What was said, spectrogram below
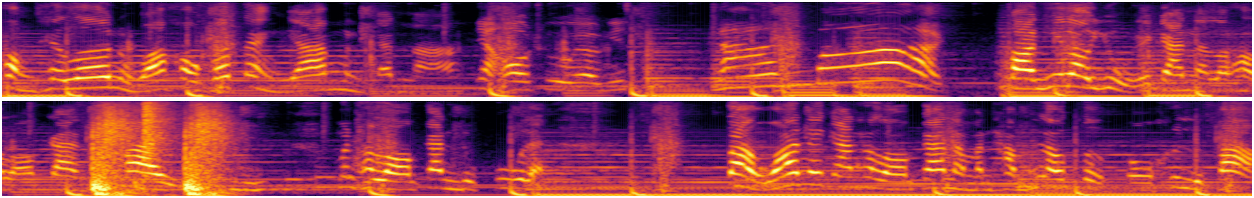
ของเทเลอร์หนูว่าเขาก็แต่งยากเหมือนกันนะ อย่าง All Too Well นี่นานมาก ตอนที่เราอยู่ด้วยกันน่ะเราทะเลาะกันใช่มันทะเลาะกันทุกคู่แหละ แต่ว่าในการทะเลาะกันอะมันทำให้เราเติบโตขึ้นหรือเปล่า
